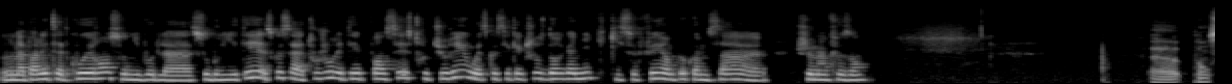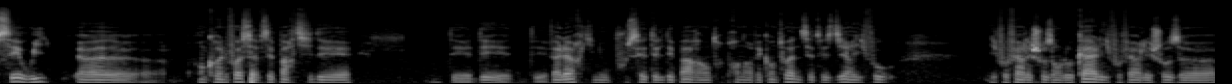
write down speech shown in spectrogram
On a parlé de cette cohérence au niveau de la sobriété. Est-ce que ça a toujours été pensé, structuré, ou est-ce que c'est quelque chose d'organique qui se fait un peu comme ça, euh, chemin faisant? Euh, Penser, oui. encore une fois, ça faisait partie des, des, valeurs qui nous poussaient dès le départ à entreprendre avec Antoine. C'était se dire il faut, il faut faire les choses en local, il faut faire les choses euh,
